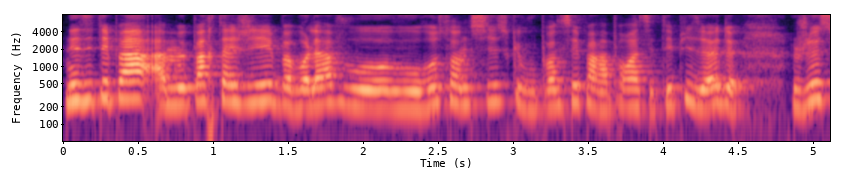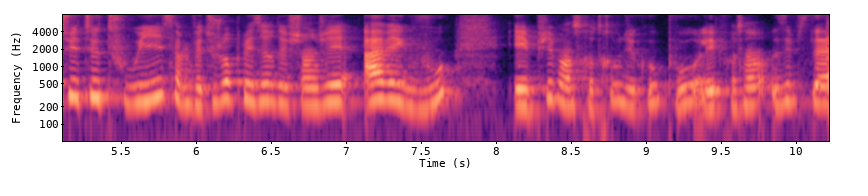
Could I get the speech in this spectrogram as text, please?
N'hésitez pas à me partager bah, voilà, vos, ressentis, ce que vous pensez par rapport à cet épisode. Je suis toute oui, ça me fait toujours plaisir d'échanger avec vous. Et puis bah, on se retrouve du coup pour les prochains épisodes.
